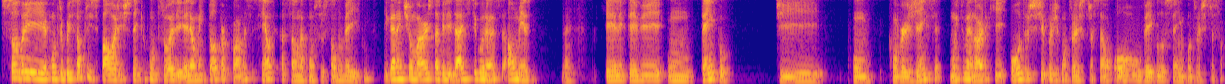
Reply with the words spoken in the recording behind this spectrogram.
Sobre a contribuição principal, a gente tem que o controle ele aumentou a performance sem alteração na construção do veículo e garantiu maior estabilidade e segurança ao mesmo, né? porque ele teve um tempo de convergência muito menor do que outros tipos de controle de tração ou veículos sem o controle de tração.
